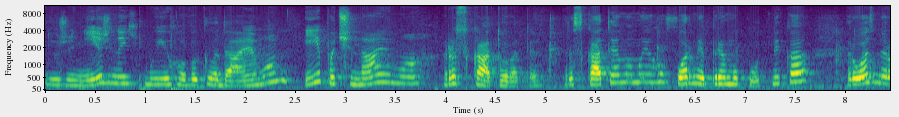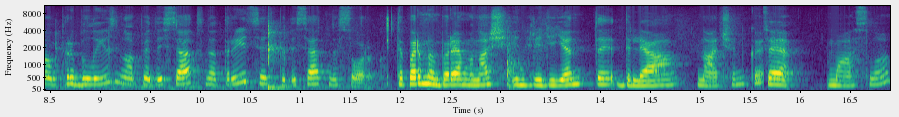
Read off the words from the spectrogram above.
дуже ніжний. Ми його викладаємо і починаємо розкатувати. Розкатуємо ми його в формі прямокутника розміром приблизно 50 на 30, 50 на 40. Тепер ми беремо наші інгредієнти для начинки. Це масло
